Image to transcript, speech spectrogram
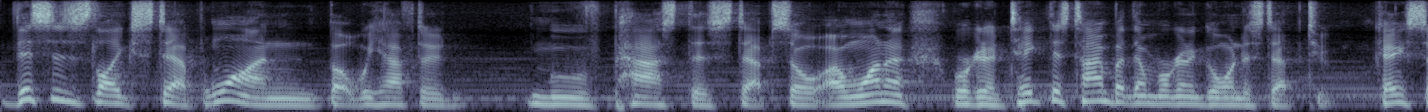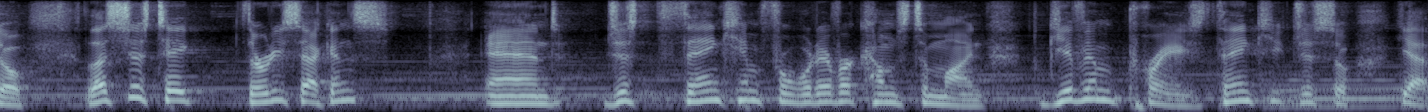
this is like step one but we have to move past this step. So I want to, we're going to take this time, but then we're going to go into step two. Okay. So let's just take 30 seconds and just thank him for whatever comes to mind. Give him praise. Thank you. Just so, yeah,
